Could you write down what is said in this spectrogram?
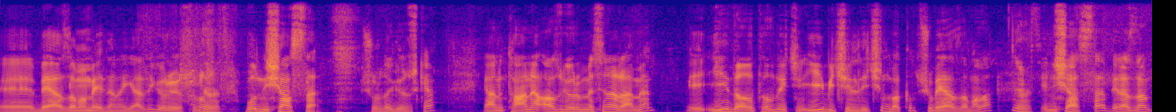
e, beyazlama meydana geldi görüyorsunuz. Evet. Bu nişasta şurada gözüken. Yani tane az görünmesine rağmen e, iyi dağıtıldığı için, iyi biçildiği için bakın şu beyazlamalar. Evet. E, nişasta birazdan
